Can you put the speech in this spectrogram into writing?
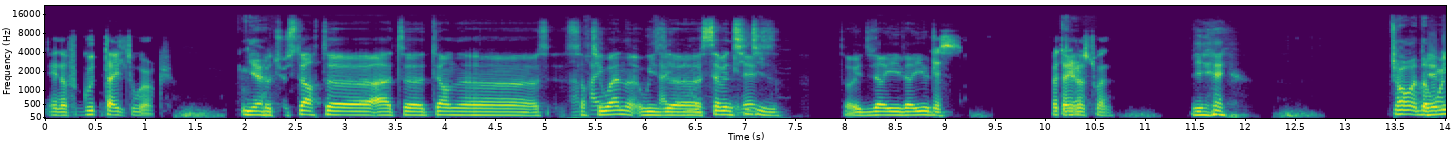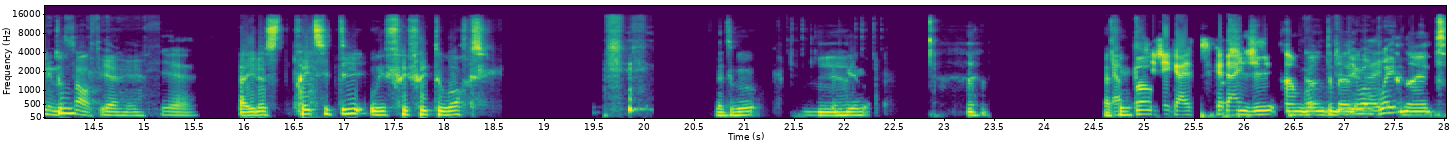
enough good tile to work. Yeah. But you start uh, at uh, turn uh, 31 with uh, seven cities. So it's very, very huge. Yes, but I Yeah. lost one. Yeah. Oh, the Yeah, one me in the south. Yeah, yeah. Yeah. I lost Trade City with free free to works. Let's go. Good game. I Yep. think. GG guys. Good night. GG, I'm going to GG, bed. well played. Good night.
